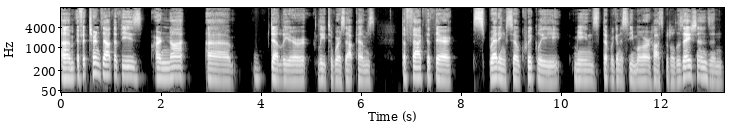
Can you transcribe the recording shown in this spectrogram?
Um, if it turns out that these are not uh, deadly lead to worse outcomes, the fact that they're spreading so quickly means that we're going to see more hospitalizations and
